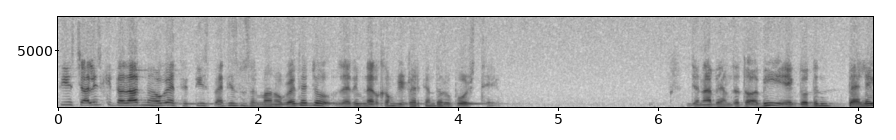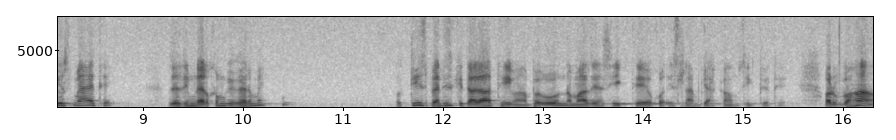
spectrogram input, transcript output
تیس چالیس کی تعداد میں ہو گئے تھے، تیس پینتیس مسلمان ہو گئے تھے جو زید بن ارقم کے گھر کے اندر روپوش تھے۔ جناب حمزہ تو ابھی ایک دو دن پہلے ہی اس میں آئے تھے، زید بن ارقم کے گھر میں۔ اور تیس پینتیس کی تعداد تھی، وہاں پہ وہ نمازیں سیکھتے اور اسلام کے احکام سیکھتے تھے۔ اور وہاں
